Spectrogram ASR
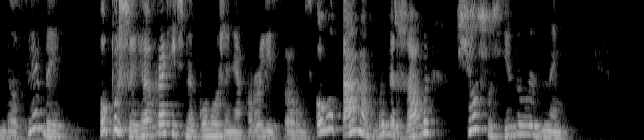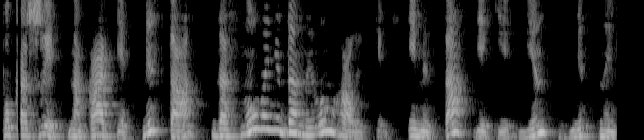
Досліди. Опиши географічне положення Королівства Руського та назви держави, що сусідили з ним. Покажи на карті міста, засновані Данилом Галицьким, і міста, які він зміцнив.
